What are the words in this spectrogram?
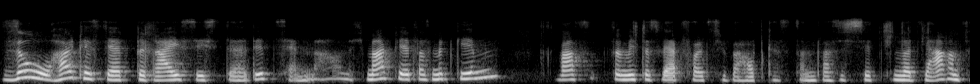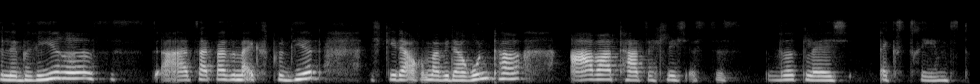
So, heute ist der 30. Dezember und ich mag dir etwas mitgeben, was für mich das Wertvollste überhaupt ist und was ich jetzt schon seit Jahren zelebriere. Es ist äh, zeitweise mal explodiert. Ich gehe da auch immer wieder runter, aber tatsächlich ist es wirklich extremst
